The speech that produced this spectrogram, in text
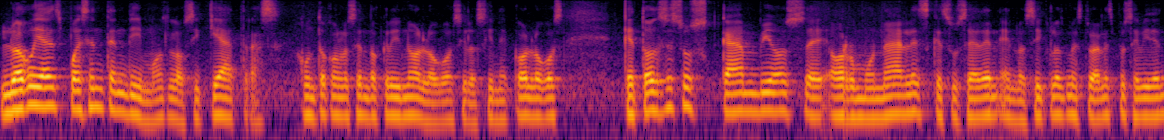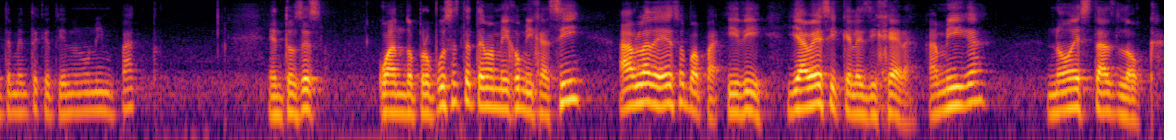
Luego ya después entendimos, los psiquiatras, junto con los endocrinólogos y los ginecólogos, que todos esos cambios eh, hormonales que suceden en los ciclos menstruales, pues evidentemente que tienen un impacto. Entonces, cuando propuse este tema, me dijo mi hija, sí, habla de eso, papá. Y di, ya ves, y que les dijera, amiga, no estás loca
